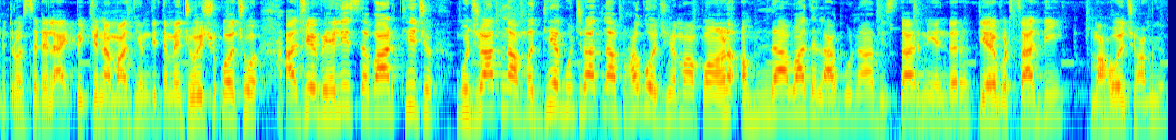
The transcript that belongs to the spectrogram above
મિત્રો સેટેલાઇટ પિક્ચરના માધ્યમથી તમે જોઈ શકો છો, આજે વહેલી સવારથી જ ગુજરાતના, મધ્ય ગુજરાતના ભાગો, જેમાં પણ અમદાવાદ, લાગુના વિસ્તારની અંદર અત્યારે વરસાદી માહોલ જામ્યો.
